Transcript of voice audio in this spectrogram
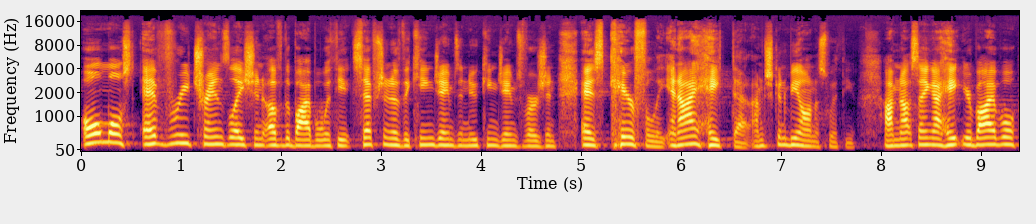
almost every translation of the Bible, with the exception of the King James and New King James Version, as carefully. And I hate that. I'm just going to be honest with you. I'm not saying I hate your Bible,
